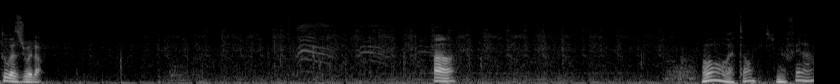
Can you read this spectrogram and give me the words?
Tout va se jouer là. Ah. hein. Oh, attends, qu'est-ce que tu nous fais là?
